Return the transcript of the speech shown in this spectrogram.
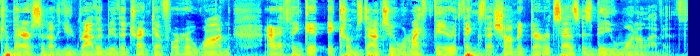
comparison of you'd rather be the Trent Dilfer who won, and I think it, it comes down to one of my favorite things that Sean McDermott says is being one eleventh.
